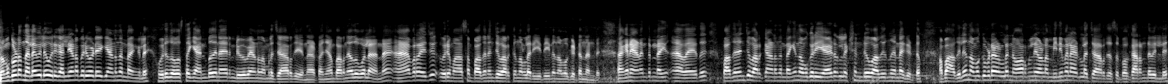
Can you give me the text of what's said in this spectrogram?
നമുക്കിവിടെ നിലവിൽ ഒരു കല്യാണ പരിപാടിയൊക്കെ ആണെന്നുണ്ടെങ്കിൽ ഒരു ദിവസത്തേക്ക് അൻപതിനായിരം രൂപയാണ് നമ്മൾ ചാർജ് ചെയ്യുന്നത് കേട്ടോ. ഞാൻ പറഞ്ഞതുപോലെ തന്നെ ആവറേജ് ഒരു മാസം പതിനഞ്ച് വർക്ക് എന്നുള്ള രീതിയിൽ നമുക്ക് കിട്ടുന്നുണ്ട്. അങ്ങനെയാണെന്നുണ്ടെങ്കിൽ അതായത് പതിനഞ്ച് വർക്കാണെന്നുണ്ടെങ്കിൽ നമുക്കൊരു ഏഴര ലക്ഷം രൂപ അതിൽ നിന്ന് തന്നെ കിട്ടും. അപ്പോൾ അതിൽ നമുക്കിവിടെ ഉള്ള നോർമലി ഉള്ള മിനിമൽ ആയിട്ടുള്ള ചാർജസ് ഇപ്പോൾ കറണ്ട് ബില്ല്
